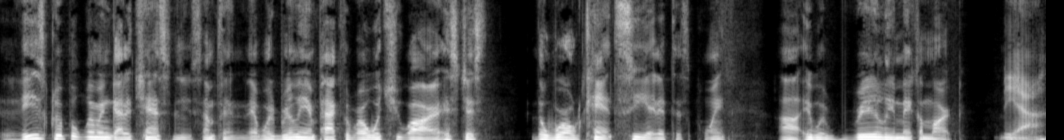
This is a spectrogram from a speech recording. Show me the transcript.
these group of women got a chance to do something that would really impact the world, which you are, it's just the world can't see it at this point. Uh, it would really make a mark. Yeah.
